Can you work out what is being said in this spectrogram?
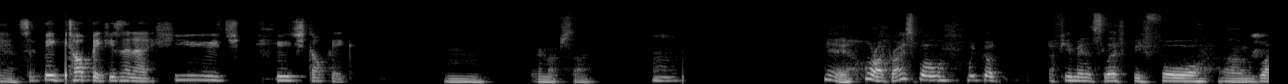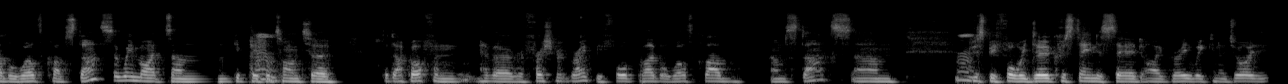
Yeah. It's a big topic, isn't it? Huge, huge topic. Mm, very much so. Mm. Yeah. All right, Grace. Well, we've got a few minutes left before um, Global Wealth Club starts, so we might um, give people Mm. time to to duck off and have a refreshment break before Global Wealth Club um, starts. Um, Mm. Just before we do, Christina has said, "I agree. We can enjoy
